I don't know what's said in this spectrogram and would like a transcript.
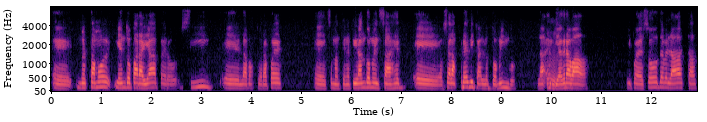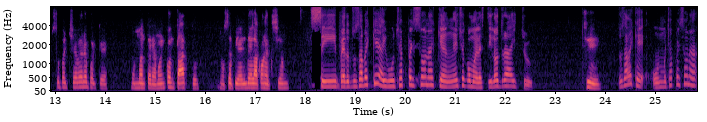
eh, no estamos yendo para allá, pero sí la pastora pues se mantiene tirando mensajes, o sea, las prédicas los domingos la envía grabada. Y pues eso de verdad está súper chévere porque nos mantenemos en contacto, no se pierde la conexión. Sí, pero tú sabes que hay muchas personas que han hecho como el estilo drive-thru. Sí. Tú sabes que muchas personas,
